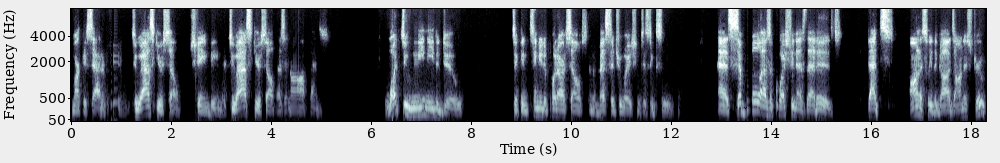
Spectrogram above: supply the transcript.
Marcus Satterfield, to ask yourself, Shane Beamer, to ask yourself as an offense, what do we need to do to continue to put ourselves in the best situation to succeed? As simple as a question as that is, that's honestly the God's honest truth.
